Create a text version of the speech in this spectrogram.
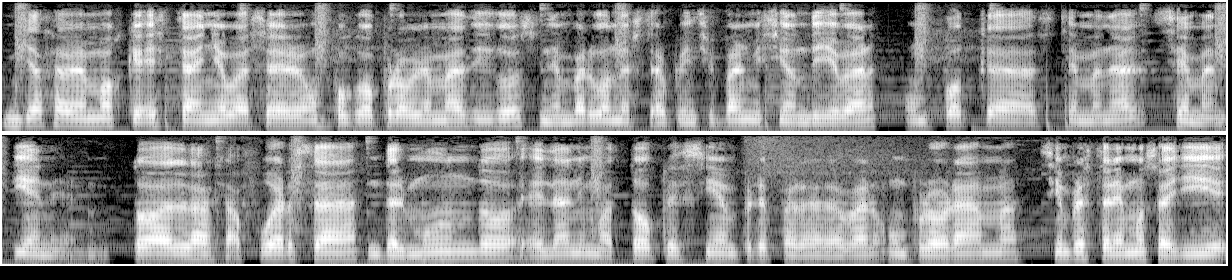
ya sabemos que este año va a ser un poco problemático, sin embargo nuestra principal misión de llevar un podcast semanal se mantiene. Toda la, la fuerza del mundo, el ánimo a tope siempre para grabar un programa. Siempre estaremos allí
